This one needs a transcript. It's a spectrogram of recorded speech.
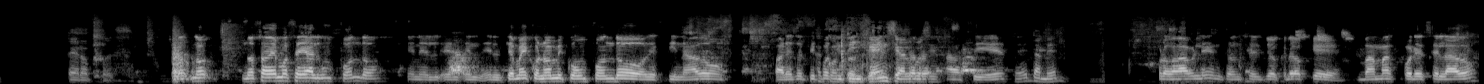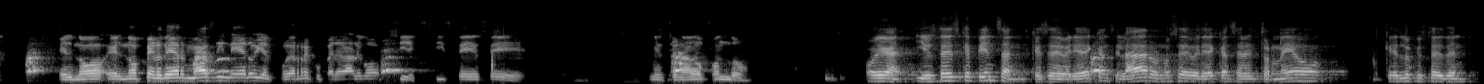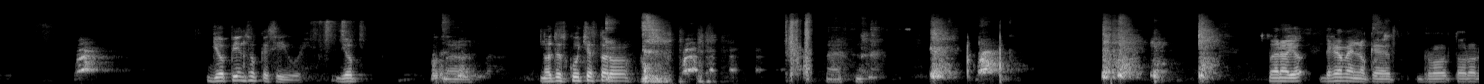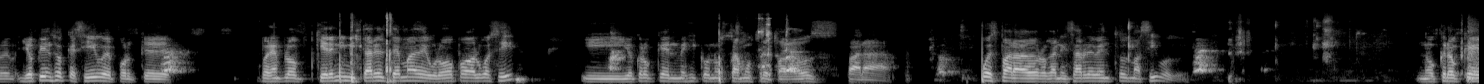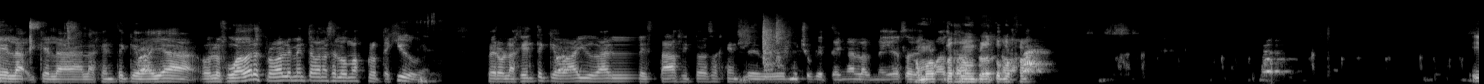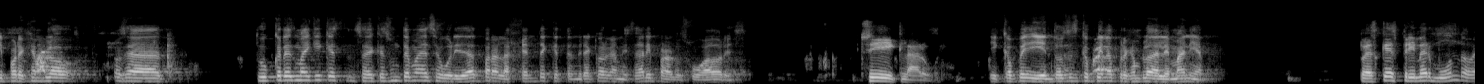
Pero pues... No, no, no sabemos si hay algún fondo en el, en, en el tema económico, un fondo destinado para ese tipo A de contingencia, Así es, Sí, también. probable. Entonces yo creo que va más por ese lado. El no, el no perder más dinero y el poder recuperar algo si existe ese mencionado fondo. Oigan, ¿y ustedes qué piensan? ¿Que se debería de cancelar o no se debería de cancelar el torneo? ¿Qué es lo que ustedes ven? Yo pienso que sí, güey. Yo. ah, ¿No te escuchas, Toro? Ah. Bueno, yo, déjame en lo que Ro- Toro. Yo pienso que sí, güey, porque, por ejemplo, quieren imitar el tema de Europa o algo así, y yo creo que en México no estamos preparados para, pues, para organizar eventos masivos, güey. No creo que la, que la, la gente que vaya, o los jugadores probablemente van a ser los más protegidos, pero la gente que va a ayudar, el staff y toda esa gente, dudo mucho que tengan las medidas Amor, adecuadas pásame un plato, por favor. Y por ejemplo, o sea, ¿tú crees, Mikey, que es, o sea, que es un tema de seguridad para la gente que tendría que organizar y para los jugadores? Sí, claro, güey. ¿Y, qué y entonces qué opinas, por ejemplo, de Alemania? Pues que es primer mundo.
